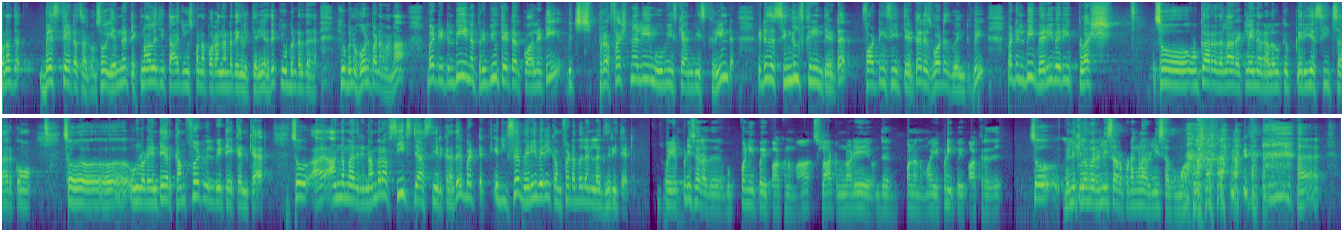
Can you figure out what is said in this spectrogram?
one of the best தேட்டர்ஸாக இருக்கும். ஸோ என்ன டெக்னாலஜி தாஜ் யூஸ் பண்ண போகிறாங்கன்றது எங்களுக்கு தெரியாது. கியூப்ன்றத கியூப்னு ஹோல்ட் பண்ண வேணாம். But it will be in a preview theatre quality which professionally movies can be screened it is a single screen theatre forty seat theatre is what is going to be but it'll be very very plush so உட்கார்றதெல்லாம் recliner அளவுக்கு பெரிய சீட்ஸாக இருக்கும். So உங்களோட entire comfort will be taken care so அந்த மாதிரி number of seats ஜாஸ்தி இருக்காது but it's a very very comfortable and luxury theatre இப்போ எப்படி சார் அது புக் பண்ணி போய் பார்க்கணுமா? ஸ்லாட் முன்னாடியே வந்து புக் பண்ணணுமா? எப்படி போய் பார்க்குறது? ஸோ வெள்ளிக்கிழமை ரிலீஸ் ஆகிற படங்கள்லாம் ரிலீஸ் ஆகுமா?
